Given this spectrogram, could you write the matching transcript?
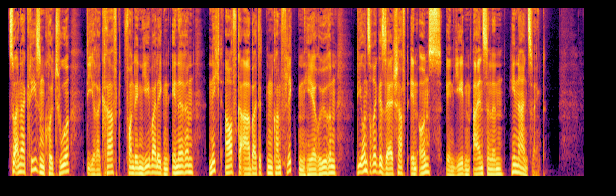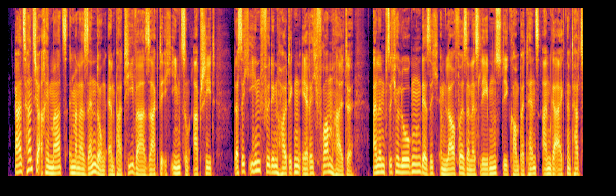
zu einer Krisenkultur, die ihre Kraft von den jeweiligen inneren, nicht aufgearbeiteten Konflikten herrühren, die unsere Gesellschaft in uns, in jeden Einzelnen, hineinzwängt. Als Hans-Joachim Marz in meiner Sendung Empathie war, sagte ich ihm zum Abschied, dass ich ihn für den heutigen Erich Fromm halte, einen Psychologen, der sich im Laufe seines Lebens die Kompetenz angeeignet hat,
